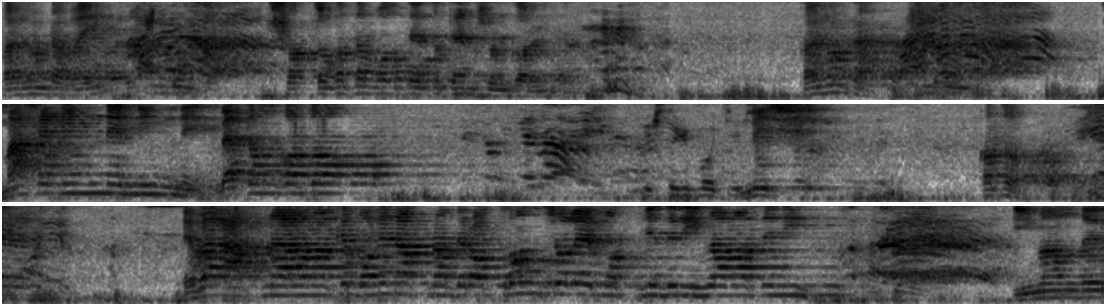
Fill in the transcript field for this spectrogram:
কয় ঘণ্টা ভাই? সত্য কথা বলতে এত টেনশন করেন কেন? কয় ঘণ্টা? মাসে নিম্নে নিম্নে। বেতন কত? কত? এবার আপনার আমাকে বলেন আপনাদের অত্র অঞ্চলে মসজিদের ইমাম আসেনি? ইমামদের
